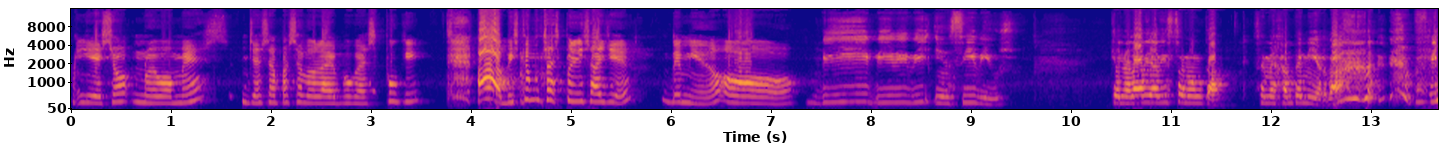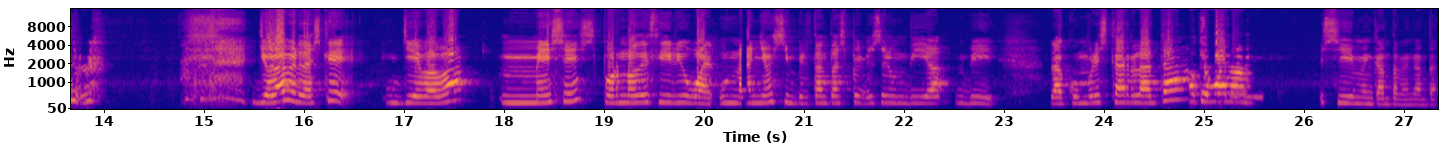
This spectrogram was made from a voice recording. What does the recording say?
y eso, nuevo mes. Ya se ha pasado la época spooky. Ah, ¿viste muchas pelis ayer? ¿De miedo? O. Vi, vi, vi, vi Insidious. Que no lo había visto nunca. Semejante mierda. Fin. Yo la verdad es que llevaba meses, por no decir igual un año, sin ver tantas pelis en un día. Vi La Cumbre Escarlata. Oh, qué buena. Sí, me encanta, me encanta.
